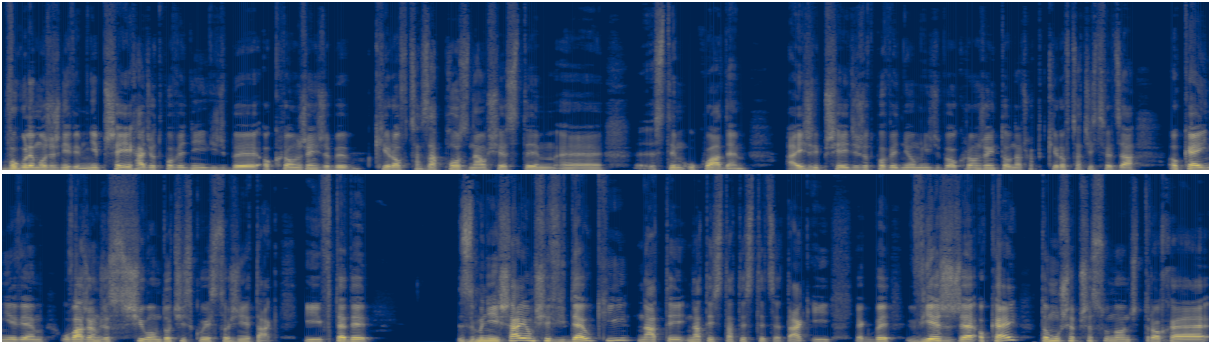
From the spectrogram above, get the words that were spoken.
w ogóle możesz, nie wiem, nie przejechać odpowiedniej liczby okrążeń, żeby kierowca zapoznał się z tym, e, z tym układem. A jeżeli przejedziesz odpowiednią liczbę okrążeń, to na przykład kierowca ci stwierdza, ok, nie wiem, uważam, że z siłą docisku jest coś nie tak. I wtedy zmniejszają się widełki na, ty, na tej statystyce, tak? I jakby wiesz, że ok, to muszę przesunąć trochę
